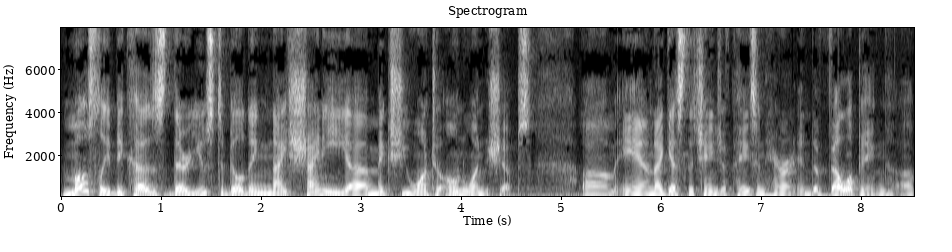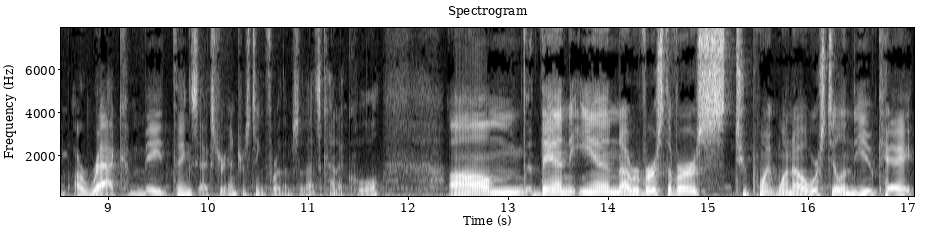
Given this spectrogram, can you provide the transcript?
mostly because they're used to building nice, shiny, uh, makes you want to own one ships. Um, and I guess the change of pace inherent in developing um, a wreck made things extra interesting for them. So that's kind of cool. Um, then in uh, Reverse the Verse 2.10, we're still in the UK.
